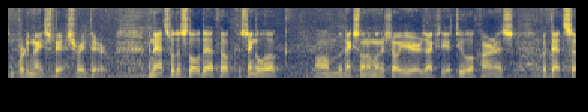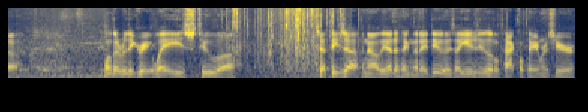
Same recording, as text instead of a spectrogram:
some pretty nice fish right there. And that's with a slow death hook, a single hook. Um, the next one I'm going to show you here is actually a two hook harness, but that's uh, one of the really great ways to uh, set these up. Now the other thing that I do is I use these little Tangle Tamers here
